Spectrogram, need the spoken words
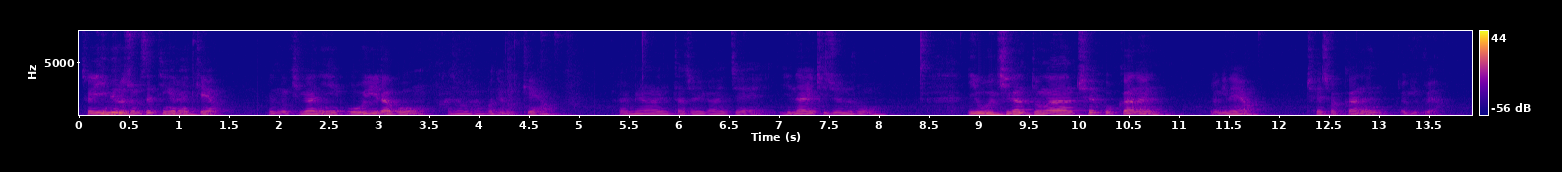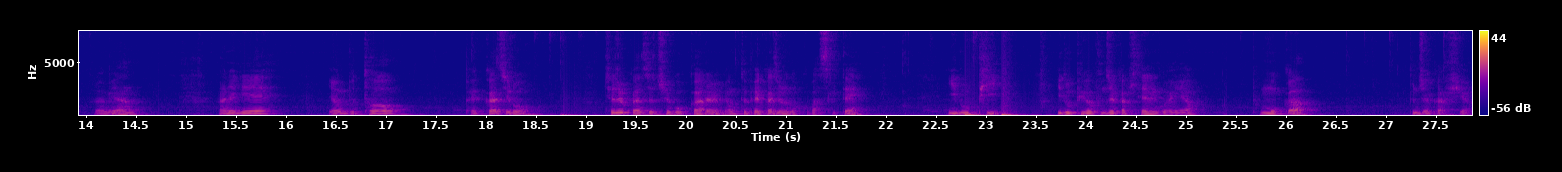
제가 임의로 좀 세팅을 할게요. 연도 기간이 5일이라고 가정을 한번 해볼게요. 그러면 일단 저희가 이제 이날 기준으로 이 5일 기간 동안 최고가는 여기네요. 최저가는 여기고요. 그러면 만약에 0부터 100까지로 최저가에서 최고가를 0부터 100까지로 놓고 봤을 때 이 높이, 이 높이가 분자값이 되는 거예요. 분모값, 분자값이요.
